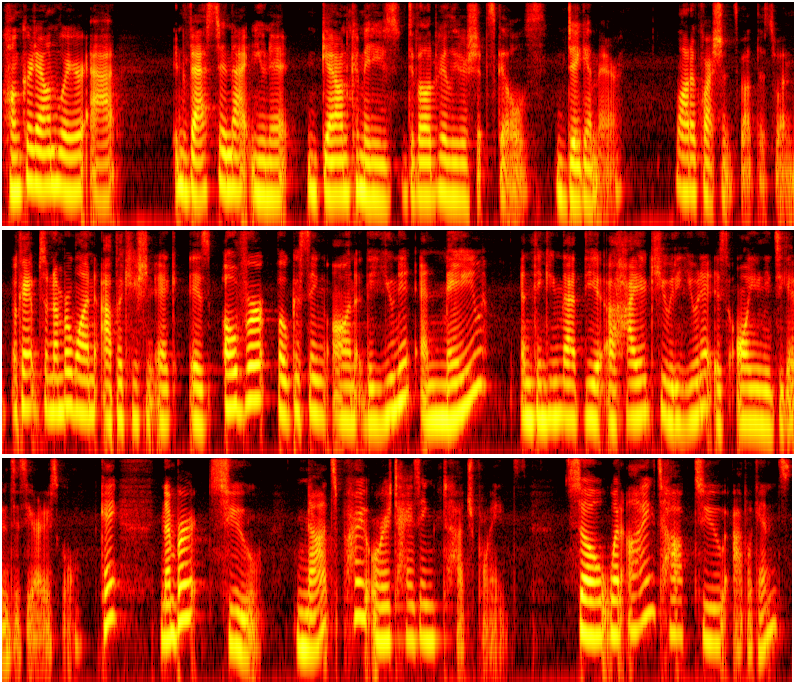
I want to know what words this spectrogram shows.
hunker down where you're at, invest in that unit, get on committees, develop your leadership skills, dig in there. A lot of questions about this one. Okay, so number one, application ick is over focusing on the unit and name and thinking that the a high acuity unit is all you need to get into CRNA school. Okay, number two, not prioritizing touch points. So when I talk to applicants,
